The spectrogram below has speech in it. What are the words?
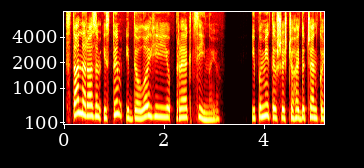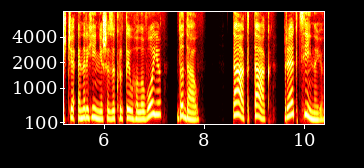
стане разом із тим ідеологією реакційною. І, помітивши, що Гайдученко ще енергійніше закрутив головою, додав Так, так, реакційною,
